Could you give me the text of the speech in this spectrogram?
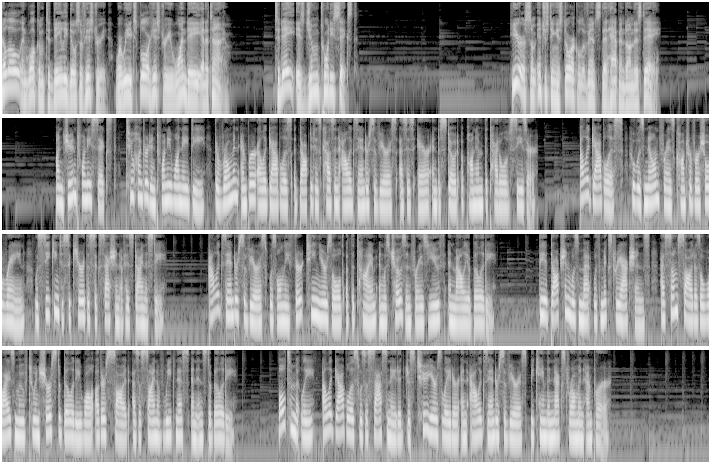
Hello and welcome to Daily Dose of History, where we explore history one day at a time. Today is June 26th. Here are some interesting historical events that happened on this day. On June 26, 221 AD, the Roman Emperor Elagabalus adopted his cousin Alexander Severus as his heir and bestowed upon him the title of Caesar. Elagabalus, who was known for his controversial reign, was seeking to secure the succession of his dynasty. Alexander Severus was only 13 years old at the time and was chosen for his youth and malleability. The adoption was met with mixed reactions, as some saw it as a wise move to ensure stability while others saw it as a sign of weakness and instability. Ultimately, Elagabalus was assassinated just two years later and Alexander Severus became the next Roman emperor.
